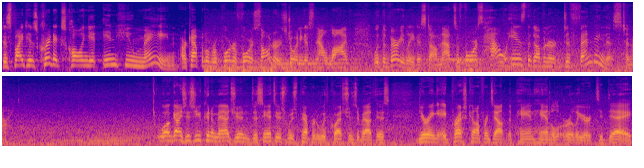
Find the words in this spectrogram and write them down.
despite his critics calling it inhumane. Our Capitol reporter Forrest Saunders joining us now live with the very latest on that. So, Forrest, how is the governor defending this tonight? Well, guys, as you can imagine, DeSantis was peppered with questions about this during a press conference out in the Panhandle earlier today.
